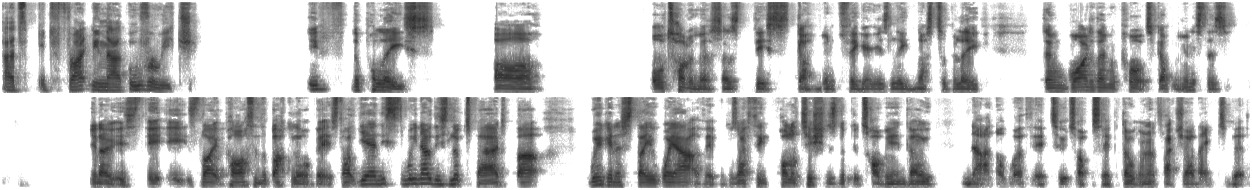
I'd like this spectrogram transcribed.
That's it's frightening that overreach. If the police are autonomous, as this government figure is leading us to believe, then why do they report to government ministers? You know, it's it, it's like passing the buck a little bit. It's like, yeah, this we know this looks bad, but we're going to stay way out of it because I think politicians look at Tommy and go, nah, not worth it, too toxic. Don't want to attach our name to it.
